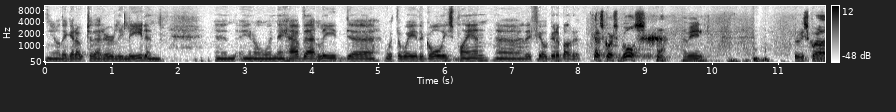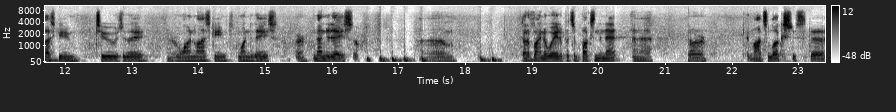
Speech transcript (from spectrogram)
you know, they got out to that early lead, and and you know when they have that lead uh, with the way the goalies playing, uh, they feel good about it. Got to score some goals. I mean, we score last game? Two today, or one last game, one today, or none today. So, um, got to find a way to put some pucks in the net, uh, or get lots of looks. Just uh,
